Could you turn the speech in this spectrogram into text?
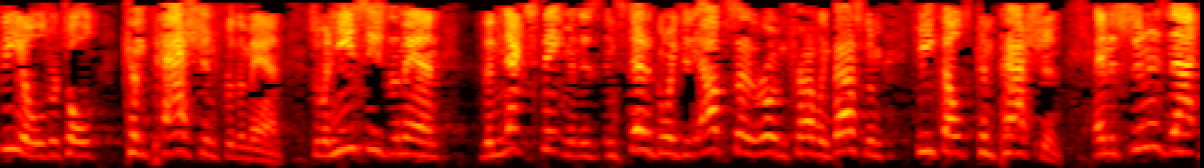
feels, we're told, compassion for the man. So when he sees the man, the next statement is instead of going to the opposite side of the road and traveling past him, he felt compassion. And as soon as that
